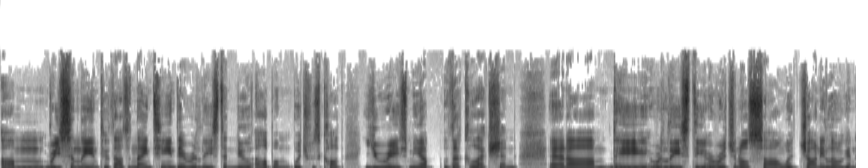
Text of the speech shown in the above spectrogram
um, recently in 2019, they released a new album which was called "You Raise Me Up: The Collection," and um, they released the original song with Johnny Logan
